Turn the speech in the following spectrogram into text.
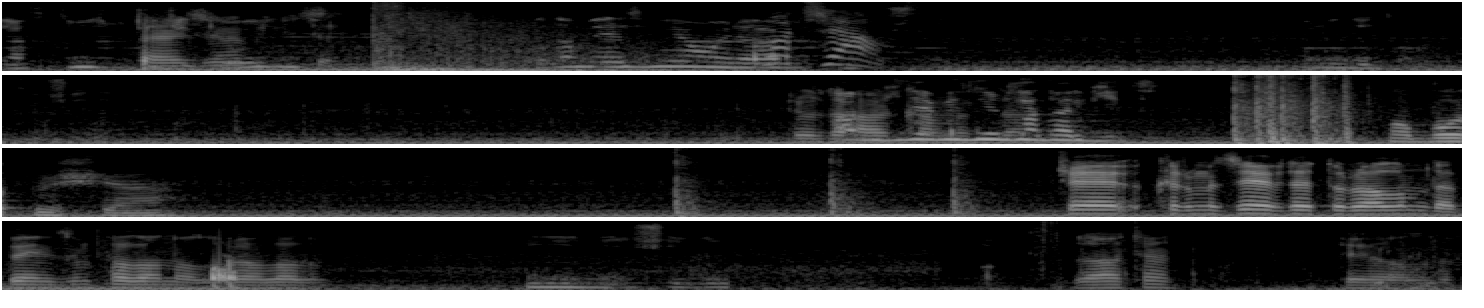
Yaktığımız bir Benzin oyun bitti. Adam ezmeye abi. Watch out. Onu da tam köşede. Şurada Abi gidebildiğin arkamızda. kadar git. O botmuş ya. Şey kırmızı evde duralım da benzin falan olur alalım. Zaten şey aldım.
